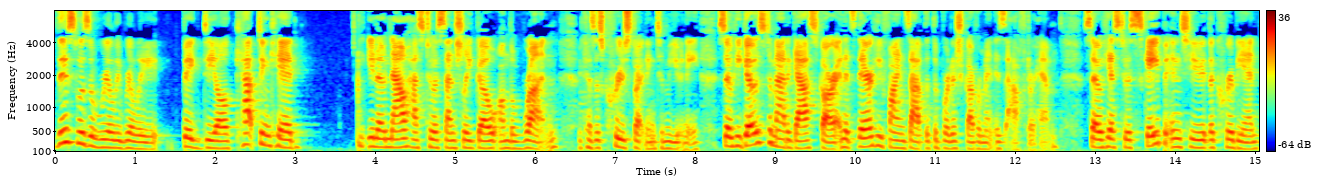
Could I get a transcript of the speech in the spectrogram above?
this was a really, really big deal. Captain Kidd you know, now has to essentially go on the run because his crew's threatening to mutiny. So he goes to Madagascar and it's there he finds out that the British government is after him. So he has to escape into the Caribbean.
